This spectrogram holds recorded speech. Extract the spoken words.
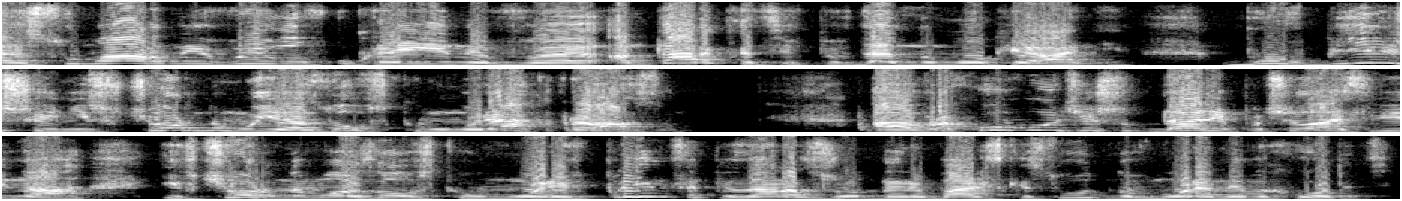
Е, Сумарний вилов України в Антарктиці в Південному океані був більший ніж в Чорному і Азовському морях разом. А враховуючи, що далі почалась війна, і в Чорному Азовському морі, в принципі, зараз жодне рибальське судно в море не виходить.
